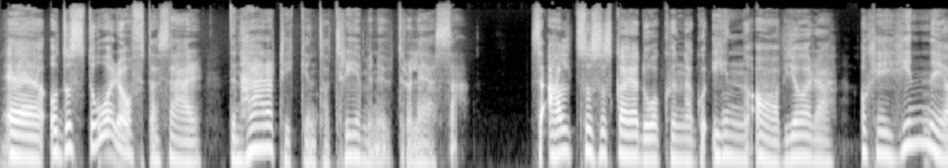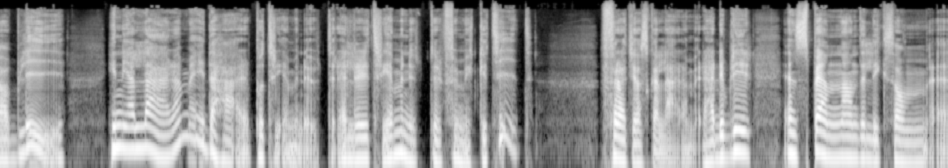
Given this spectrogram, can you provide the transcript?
Mm. Eh, och då står det ofta så här, den här artikeln tar tre minuter att läsa. Så alltså så ska jag då kunna gå in och avgöra, okej, okay, hinner jag bli, hinner jag lära mig det här på tre minuter eller är tre minuter för mycket tid? För att jag ska lära mig det här. Det blir en spännande liksom, eh,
